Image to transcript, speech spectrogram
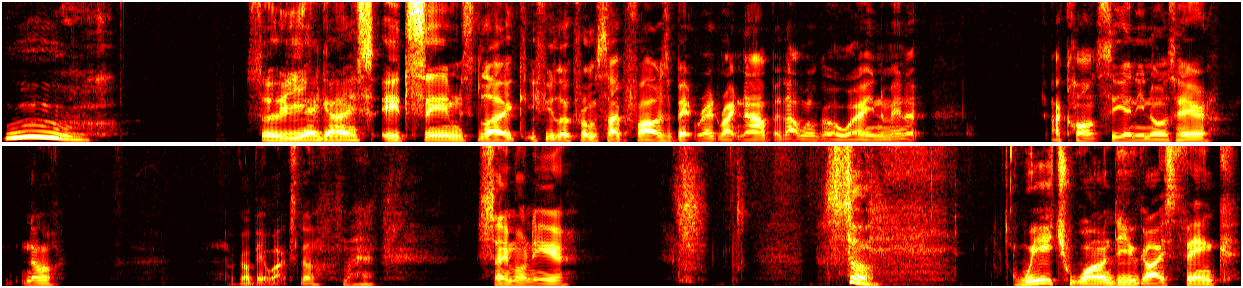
Woo. So yeah guys, it seems like if you look from the side profile, it's a bit red right now, but that will go away in a minute. I can't see any nose hair. No. I've got a bit of wax though, my hand. Same on here. So, which one do you guys think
